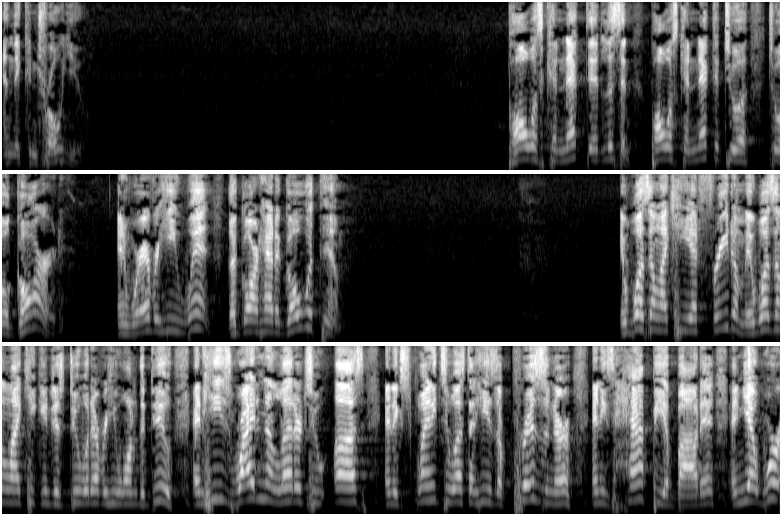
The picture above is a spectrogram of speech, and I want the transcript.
And they control you. Paul was connected, listen, Paul was connected to a, to a guard. And wherever he went, the guard had to go with him. It wasn't like he had freedom. It wasn't like he can just do whatever he wanted to do. And he's writing a letter to us and explaining to us that he's a prisoner and he's happy about it. And yet we're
